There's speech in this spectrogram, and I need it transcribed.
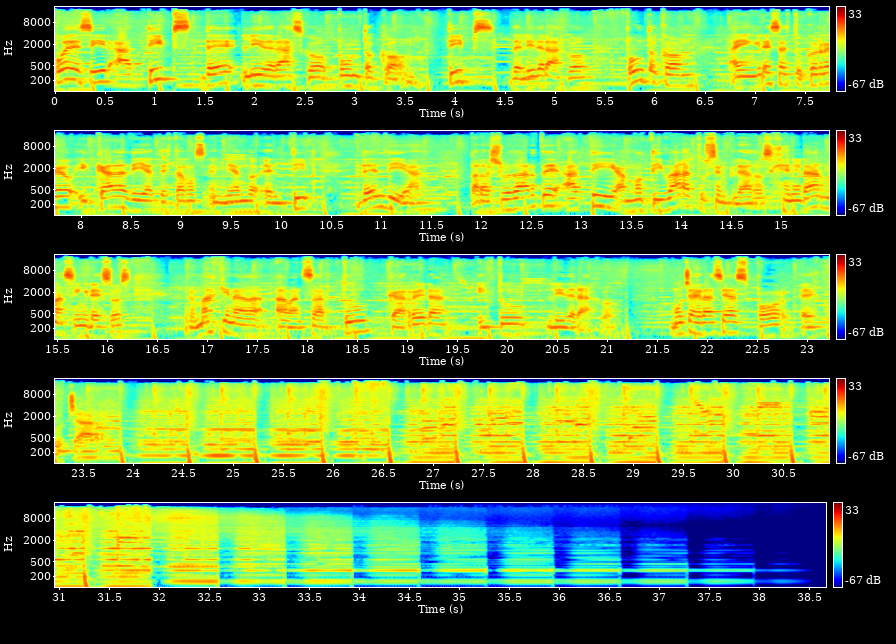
puedes ir a tipsdeliderazgo.com. Tipsdeliderazgo.com. Ahí ingresas tu correo y cada día te estamos enviando el tip del día para ayudarte a ti a motivar a tus empleados, generar más ingresos pero más que nada avanzar tu carrera y tu liderazgo. Muchas gracias por escuchar.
